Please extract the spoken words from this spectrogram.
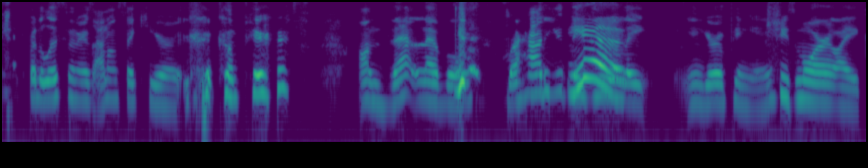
for the listeners, I don't say Kiera compares on that level, but how do you think Yeah. you relate in your opinion? she's more like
